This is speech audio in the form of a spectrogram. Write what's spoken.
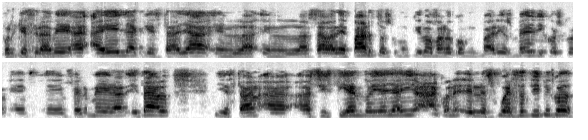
porque se la ve a, ella que está allá en la, en la, sala de partos, como un quirófano con varios médicos, con enfermeras y tal, y están asistiendo y ella ahí ah, con el esfuerzo típico. De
